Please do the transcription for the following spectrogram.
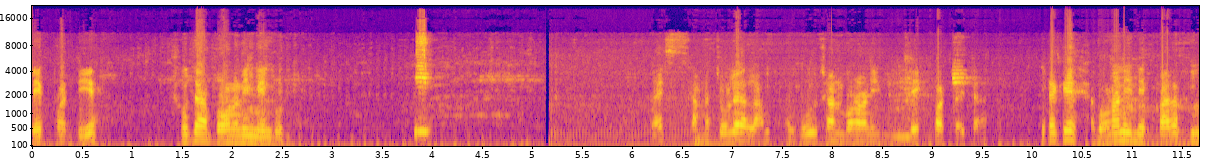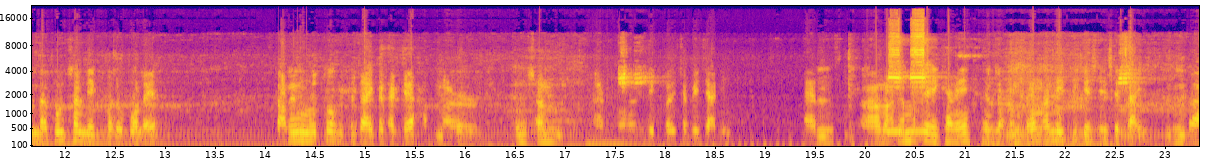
লেক পার দিয়ে সোজা বনানী মেন রোড আমরা চলে এলাম গুলশান বনানী লেক পারটা এটা। এটাকে বনানী লেক পার কিংবা গুলশান লেক পারও বলে। তো আমি মূলত জায়গাটাকে আপনার গুলশান বনানী লেক পার হিসাবে জানি। মাঝে মাঝে এখানে যখন বনানীর দিকে যেতে চাই কিংবা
